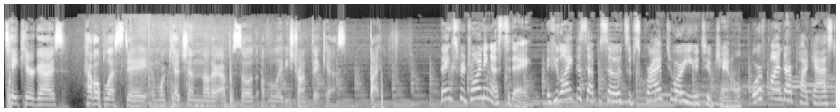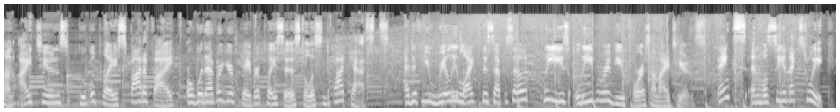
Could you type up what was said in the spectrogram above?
Take care, guys. Have a blessed day, and we'll catch you on another episode of the Lady Strong Fitcast. Bye. Thanks for joining us today. If you like this episode, subscribe to our YouTube channel or find our podcast on iTunes, Google Play, Spotify, or whatever your favorite place is to listen to podcasts. And if you really liked this episode, please leave a review for us on iTunes. Thanks, and we'll see you next week.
